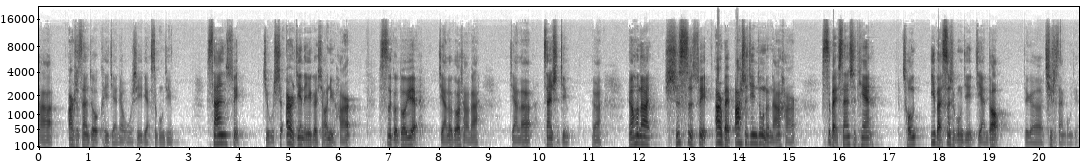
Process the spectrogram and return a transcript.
他二十三周可以减掉五十一点四公斤；三岁九十二斤的一个小女孩，四个多月减了多少呢？减了三十斤，对吧？然后呢，十四岁二百八十斤重的男孩，四百三十天。从一百四十公斤减到这个七十三公斤，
